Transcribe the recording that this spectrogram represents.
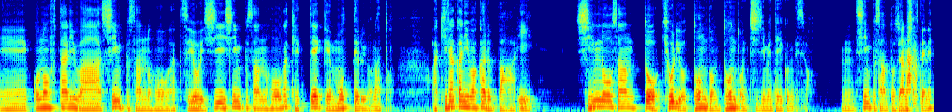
えー、この二人は神父さんの方が強いし、神父さんの方が決定権持ってるよなと。明らかにわかる場合、新郎さんと距離をどんどんどんどん縮めていくんですよ。うん、神父さんとじゃなくてね、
